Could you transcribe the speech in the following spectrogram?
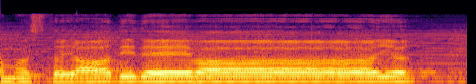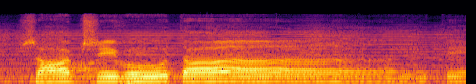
નમસ્તયાદિદેવાય સાક્ષીભૂતાય તે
